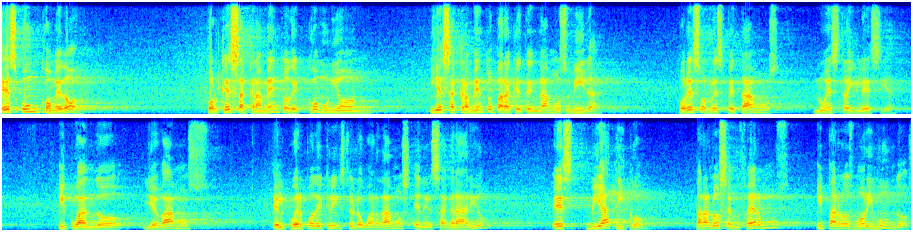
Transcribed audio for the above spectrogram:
es un comedor, porque es sacramento de comunión y es sacramento para que tengamos vida. Por eso respetamos nuestra iglesia y cuando llevamos el cuerpo de Cristo y lo guardamos en el sagrario, es viático para los enfermos y para los moribundos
